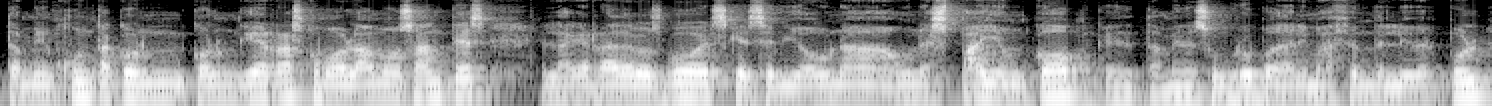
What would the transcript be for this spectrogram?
también junta con, con, guerras, como hablábamos antes, en la guerra de los Boers, que se vio una, un Spy on Cop, que también es un grupo de animación del Liverpool,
